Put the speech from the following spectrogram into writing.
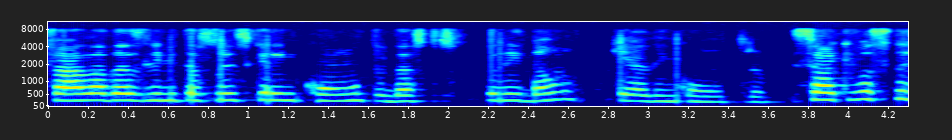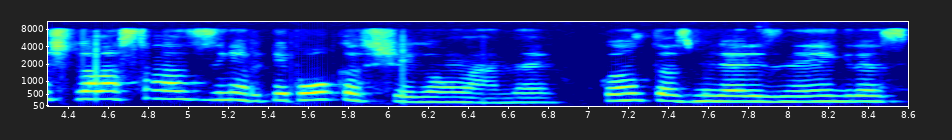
fala das limitações que ela encontra, da solidão que ela encontra. Só que você chega lá sozinha, porque poucas chegam lá, né? Quantas mulheres negras,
